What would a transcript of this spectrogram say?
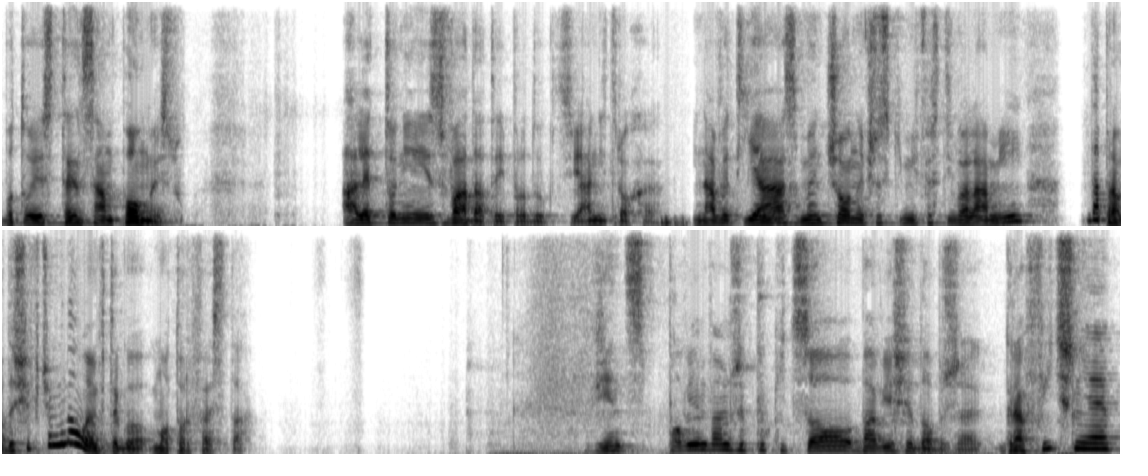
bo to jest ten sam pomysł. Ale to nie jest wada tej produkcji, ani trochę. I nawet ja, zmęczony wszystkimi festiwalami, naprawdę się wciągnąłem w tego Motorfesta. Więc powiem wam, że póki co bawię się dobrze. Graficznie,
